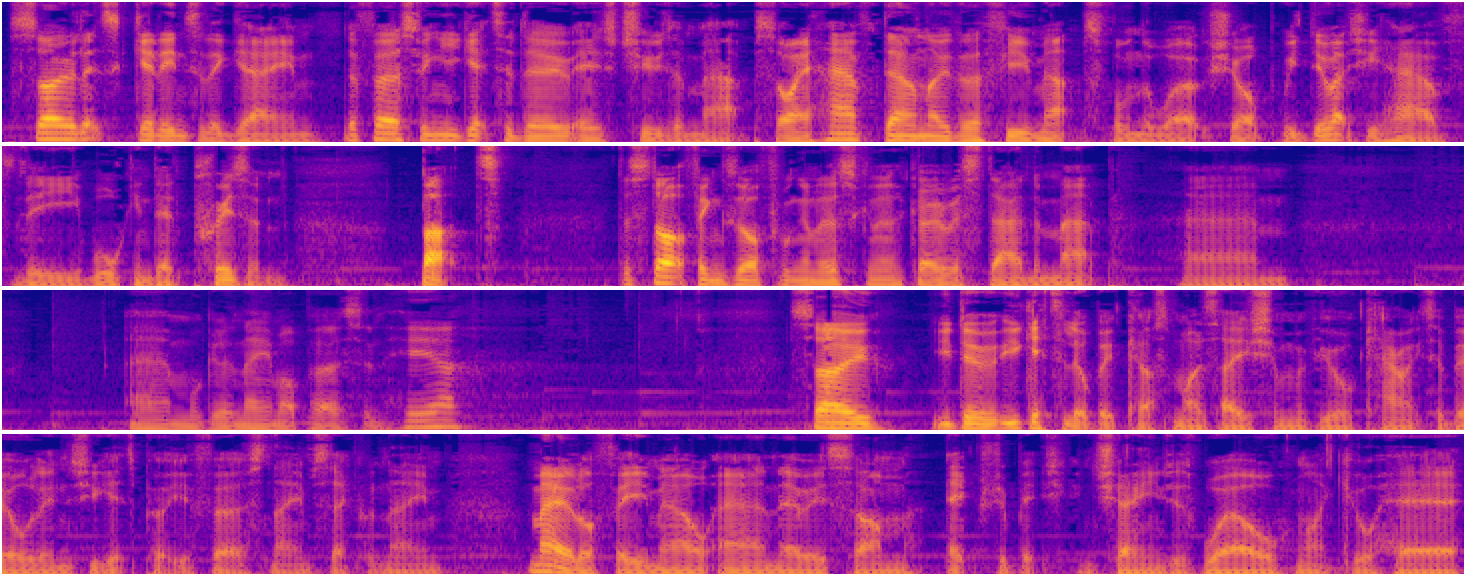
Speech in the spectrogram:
So let's get into the game. The first thing you get to do is choose a map. So I have downloaded a few maps from the workshop. We do actually have the Walking Dead prison, but to start things off, we're just going to go with a standard map. Um, and we're going to name our person here. So you do you get a little bit of customization with your character buildings. You get to put your first name, second name, male or female, and there is some extra bits you can change as well, like your hair,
